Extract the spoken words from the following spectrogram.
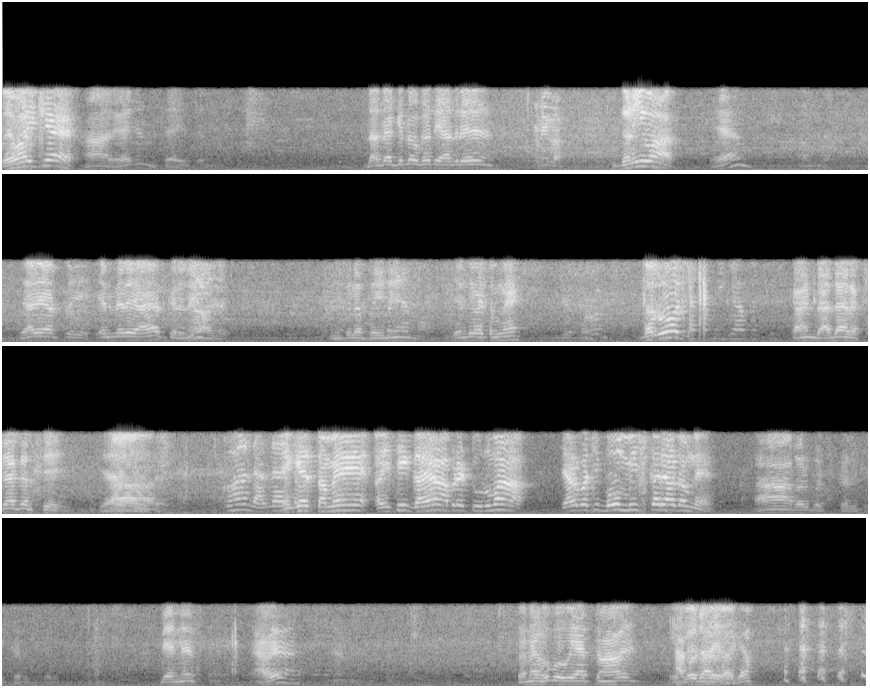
રેવાય છે? હા રહે છે ને સાહેબ દાદા કેટલો વખત યાદ રહે? ઘણી વાર એમ? જયારે આ- મેરે આયા જ કરે ને? પેલા ભાઈ ને જયંતિભાઈ તમને? દરરોજ. કારણ દાદા રક્ષા કરશે. હા. કોણ દાદા? એમ કે તમે અહીંથી ગયા આપડે ટુરમાં ત્યાર પછી બહુ મિસ કર્યા તમને. હા બરોબર કરું છું કરું છું, બેન આવે? તને હું બહુ યાદ તો આવે.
